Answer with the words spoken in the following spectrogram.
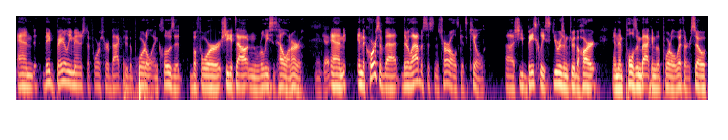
and they barely manage to force her back through the portal and close it before she gets out and releases hell on earth Okay. and in the course of that their lab assistant charles gets killed uh, she basically skewers him through the heart and then pulls him back into the portal with her so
